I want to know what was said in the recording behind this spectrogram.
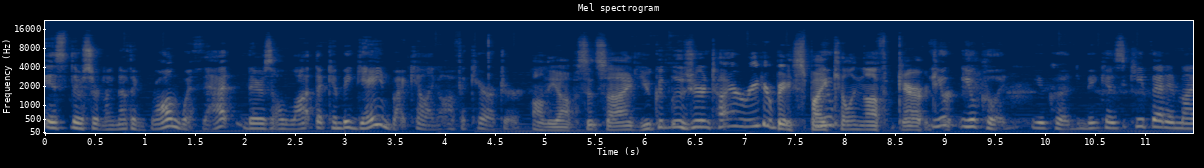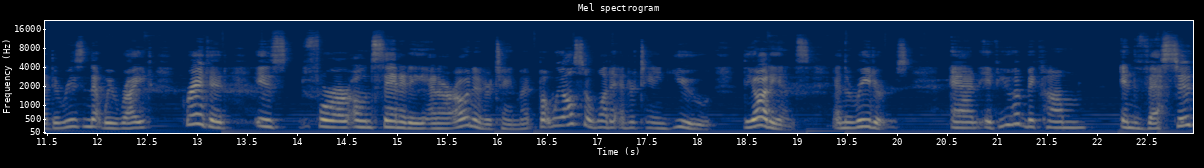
is there's certainly nothing wrong with that. There's a lot that can be gained by killing off a character. On the opposite side, you could lose your entire reader base by You- killing off a character. You you could. You could because keep that in mind. The reason that we write, granted, is for our own sanity and our own entertainment, but we also want to entertain you, the audience, and the readers. And if you have become invested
